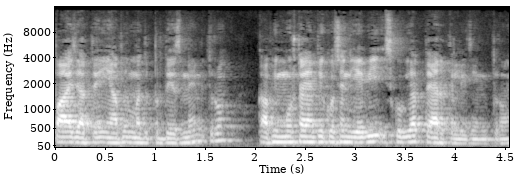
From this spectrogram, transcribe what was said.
पाए जाते हैं यहाँ पे मध्य प्रदेश में मित्रों। काफ़ी मोस्ट आई क्वेश्चन ये भी, इसको भी आप तैयार कर लीजिए मित्रों।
